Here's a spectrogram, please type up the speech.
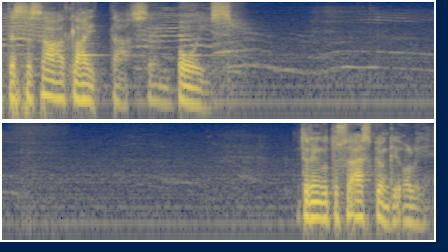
että sä saat laittaa sen pois. Mutta niin kuin tuossa äskenkin oli,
